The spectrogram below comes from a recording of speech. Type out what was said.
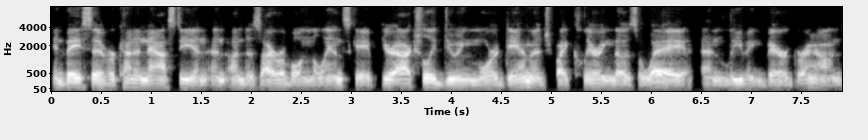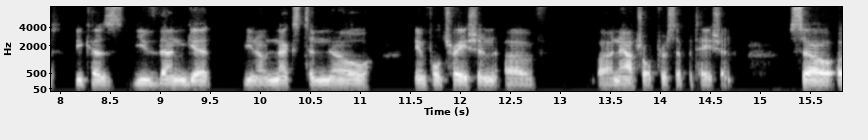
invasive or kind of nasty and, and undesirable in the landscape, you're actually doing more damage by clearing those away and leaving bare ground because you then get, you know, next to no infiltration of uh, natural precipitation. So a,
